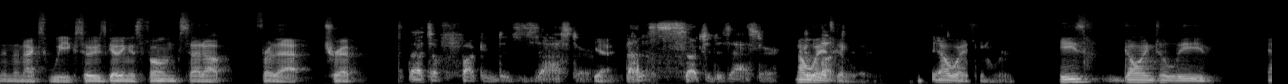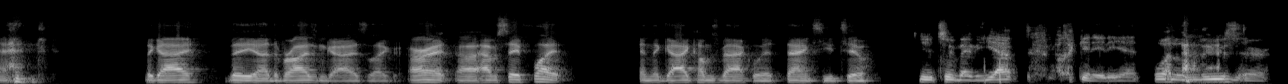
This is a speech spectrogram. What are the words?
in the next week. So he's getting his phone set up for that trip. That's a fucking disaster. Yeah. That is such a disaster. No Good way luck. it's gonna work. No way it's gonna work. He's going to leave, and the guy, the uh, the Verizon guy's like, "All right, uh, have a safe flight," and the guy comes back with, "Thanks, you too." You too, baby. Yep. Fucking idiot. What a loser.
